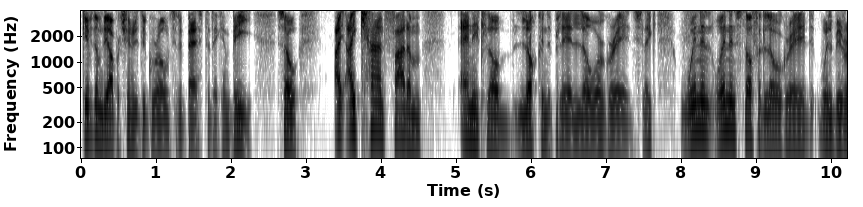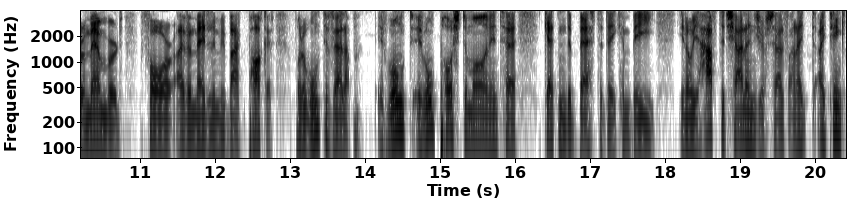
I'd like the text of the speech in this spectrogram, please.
give them the opportunity to grow to the best that they can be. So I, I can't fathom any club looking to play lower grades. Like winning winning stuff at lower grade will be remembered for I have a medal in my back pocket, but it won't develop. It won't it won't push them on into getting the best that they can be. You know, you have to challenge yourself and I I think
